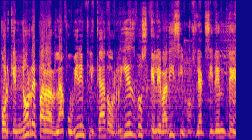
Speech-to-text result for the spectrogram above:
porque no repararla hubiera implicado riesgos elevadísimos de accidente.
